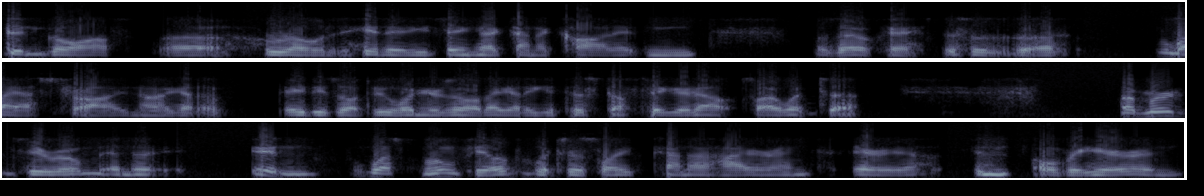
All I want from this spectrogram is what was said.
didn't go off uh, road and hit anything. I kind of caught it and was like, okay, this is the last straw. You know, I got a baby's about to be one years old. I got to get this stuff figured out. So I went to emergency room in the in West Bloomfield, which is like kind of higher end area in over here, and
